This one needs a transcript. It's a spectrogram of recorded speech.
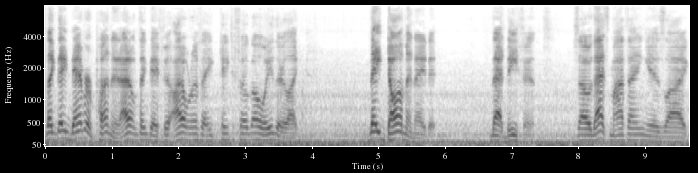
like they never punted. I don't think they feel. I don't know if they kicked a field goal either. Like they dominated that defense. So that's my thing. Is like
